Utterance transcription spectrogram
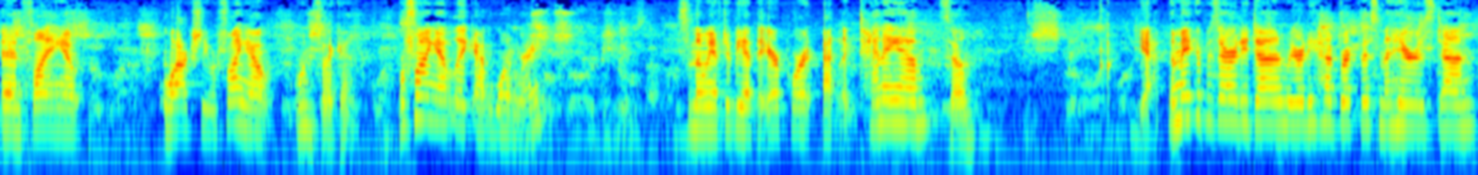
and flying out. Well, actually, we're flying out. One second. We're flying out like at one, right? So then we have to be at the airport at like 10 a.m. So yeah, the makeup is already done. We already had breakfast. My hair is done.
